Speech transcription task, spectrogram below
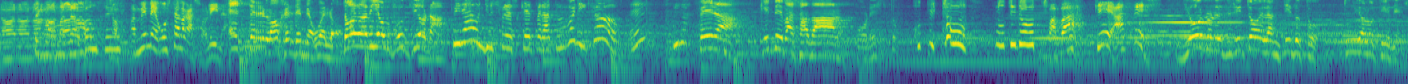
No, no, no. Tengo no, no, de no. A mí me gusta la gasolina. Este reloj es de mi abuelo. Todavía aún funciona. Mira, un jus fresquet para tu bonico. ¿Eh? Mira. Espera, ¿qué me vas a dar por esto? ¡Oh, putain! ¡L'antidote! Papá, ¿qué haces? Yo no necesito el antídoto. Tú ya lo tienes.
